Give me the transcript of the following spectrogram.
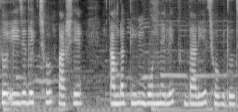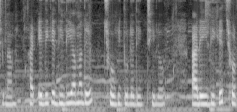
তো এই যে দেখছ, পাশে আমরা তিন বোন মেলে দাঁড়িয়ে ছবি তুলছিলাম। আর এদিকে দিদি আমাদের ছবি তুলে দিচ্ছিল। আর এইদিকে ছোট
